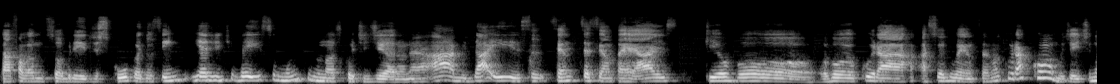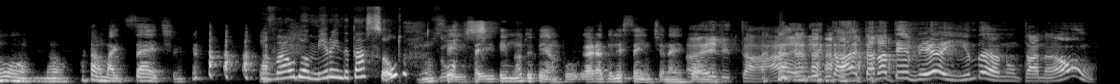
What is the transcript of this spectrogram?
tá falando sobre desculpas, assim, e a gente vê isso muito no nosso cotidiano, né? Ah, me dá aí 160 reais que eu vou, eu vou curar a sua doença. Mas curar como, gente? Não, não, é um mindset? O Valdomiro ainda tá solto. Não sei, Nossa. isso aí tem muito tempo. Eu era adolescente, né? Então, Ah, ele tá, ele tá, ele tá na TV ainda, não tá não?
